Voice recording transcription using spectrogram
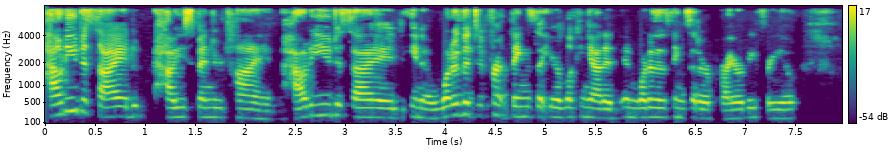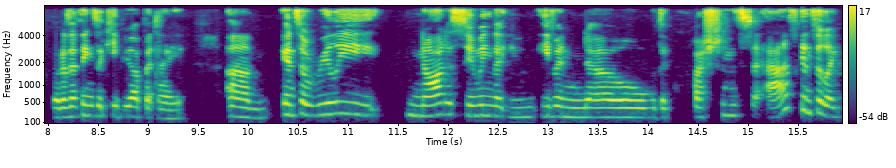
How do you decide how you spend your time? How do you decide, you know, what are the different things that you're looking at and, and what are the things that are a priority for you? What are the things that keep you up at night? Um, and so, really, not assuming that you even know the questions to ask. And so, like,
